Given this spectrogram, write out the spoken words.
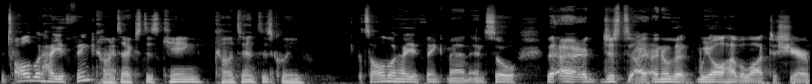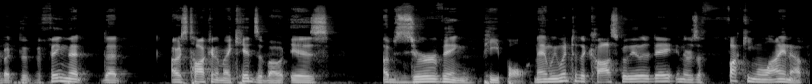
It's all about how you think. man. Context is king. Content is queen. It's all about how you think, man. And so, uh, just I, I know that we all have a lot to share, but the, the thing that that I was talking to my kids about is observing people. Man, we went to the Costco the other day, and there was a fucking lineup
